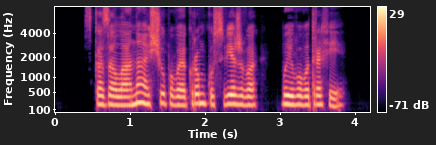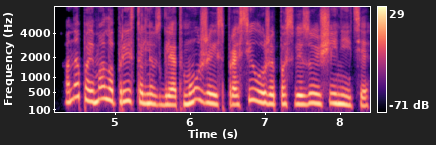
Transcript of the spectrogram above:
— сказала она, ощупывая кромку свежего боевого трофея. Она поймала пристальный взгляд мужа и спросила уже по связующей нити.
